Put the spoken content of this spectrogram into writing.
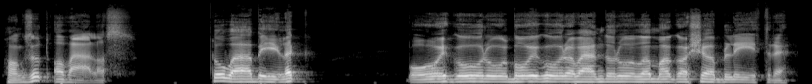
hangzott a válasz. Tovább élek. Bolygóról bolygóra vándorolva magasabb létre,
